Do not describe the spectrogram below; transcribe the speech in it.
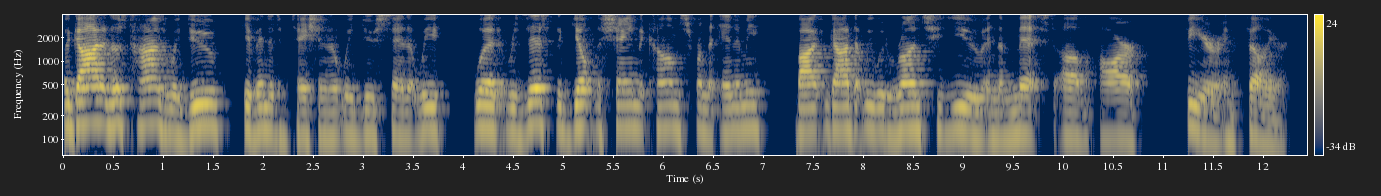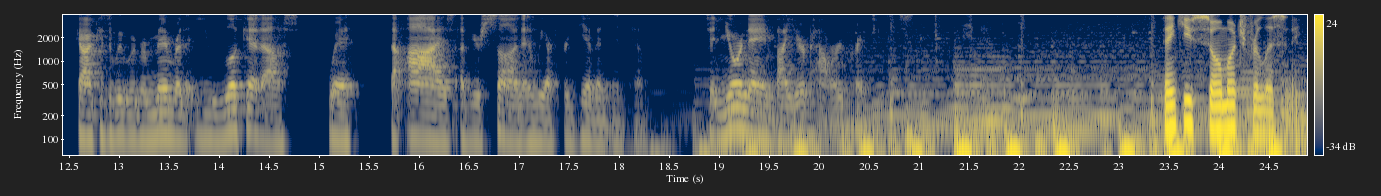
But God, in those times when we do give in to temptation and that we do sin, that we would resist the guilt and the shame that comes from the enemy. By God, that we would run to you in the midst of our fear and failure. God, because we would remember that you look at us with the eyes of your Son and we are forgiven in him. It's in your name, by your power, we pray, Jesus. Amen. Thank you so much for listening.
